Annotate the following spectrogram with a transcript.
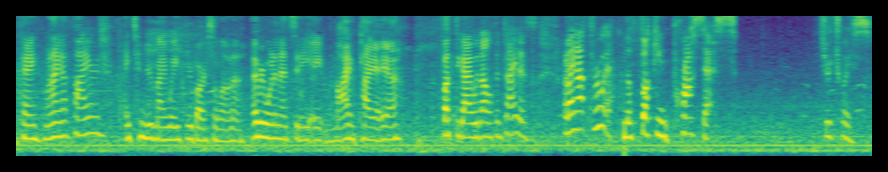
okay? When I got fired, I tendered my way through Barcelona. Everyone in that city ate my paella. Fucked a guy with elephantitis. But I got through it. In the fucking process. It's your choice.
